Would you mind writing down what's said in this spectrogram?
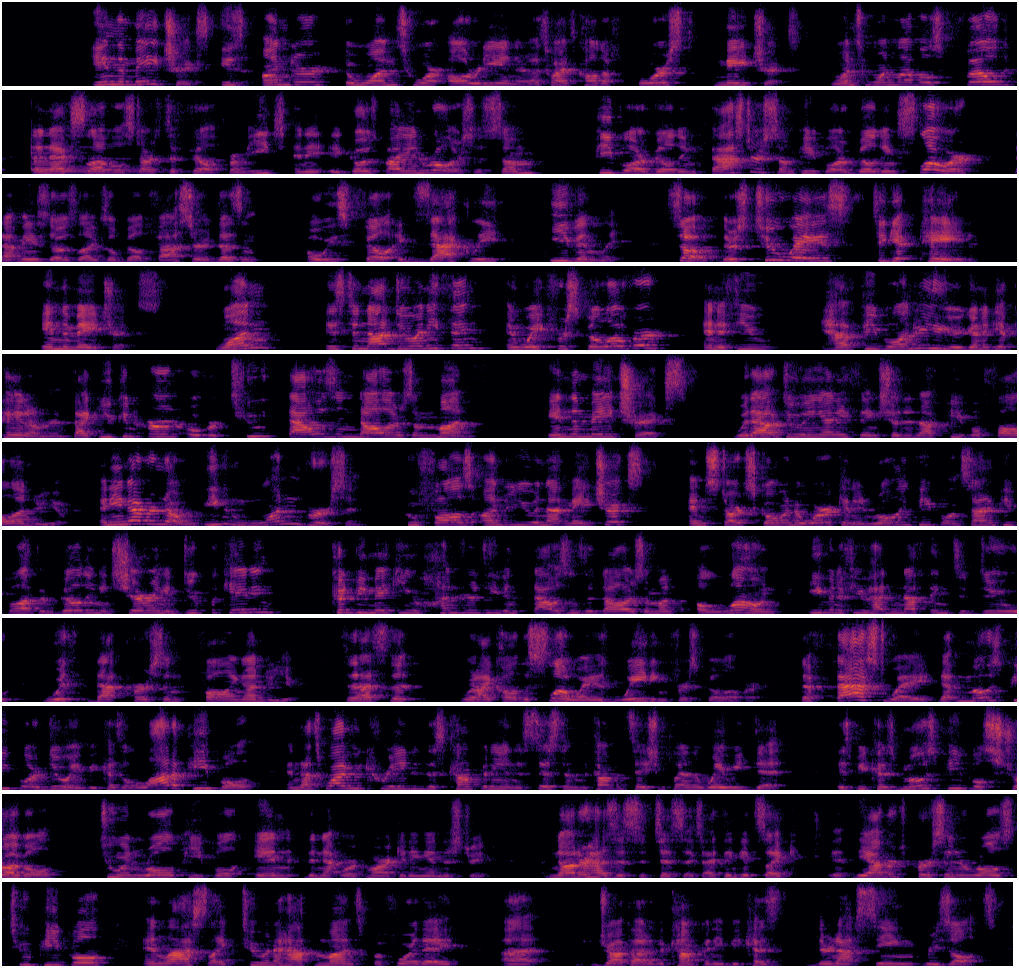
in the matrix is under the ones who are already in there. That's why it's called a forced matrix. Once one level's filled, the next level starts to fill from each, and it, it goes by enroller. So some people are building faster, some people are building slower. That means those legs will build faster. It doesn't always fill exactly evenly. So there's two ways to get paid in the matrix. One is to not do anything and wait for spillover. And if you have people under you, you're going to get paid on it. In fact, you can earn over $2,000 a month in the matrix without doing anything should enough people fall under you. And you never know, even one person who falls under you in that matrix and starts going to work and enrolling people and signing people up and building and sharing and duplicating could be making you hundreds, even thousands of dollars a month alone, even if you had nothing to do with that person falling under you. So that's the what I call the slow way is waiting for spillover. The fast way that most people are doing, because a lot of people, and that's why we created this company and the system, the compensation plan the way we did, is because most people struggle to enroll people in the network marketing industry. Nader has the statistics. I think it's like the average person enrolls two people and lasts like two and a half months before they uh, drop out of the company because they're not seeing results.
